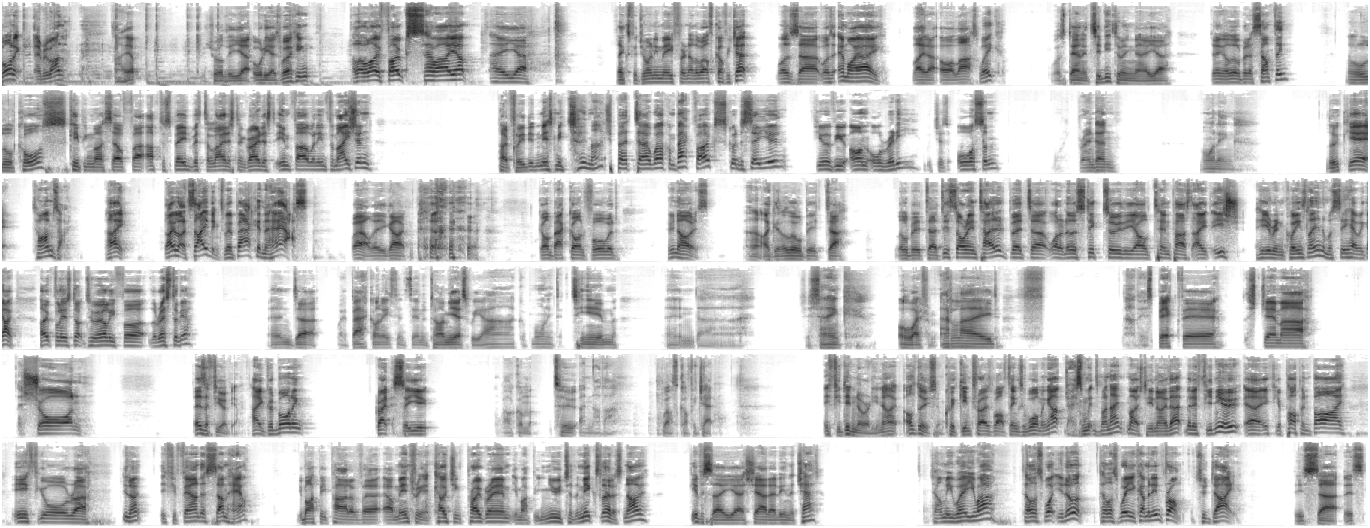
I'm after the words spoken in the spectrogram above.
morning, everyone. Oh, yep. Pretty sure the uh, audio's working. Hello, hello, folks. How are you? Hey, uh, thanks for joining me for another Wealth Coffee Chat. Was uh, was MIA later or last week? Was down in Sydney doing a uh, doing a little bit of something, a little, little course, keeping myself uh, up to speed with the latest and greatest info and information. Hopefully, you didn't miss me too much, but uh, welcome back, folks. Good to see you few of you on already, which is awesome. Brendan. Morning. Luke, yeah. Time zone. Hey, daylight savings. We're back in the house. Well, there you go. gone back, gone forward. Who knows? Uh, I get a little bit, uh, a little bit uh, disorientated, but uh, what I do is stick to the old ten past eight ish here in Queensland, and we'll see how we go. Hopefully, it's not too early for the rest of you. And uh, we're back on Eastern Standard Time. Yes, we are. Good morning to Tim and uh, Shashank, all the way from Adelaide. Oh, there's Beck there. There's Gemma. There's Sean. There's a few of you. Hey, good morning. Great to see you. Welcome to another Wealth Coffee Chat if you didn't already know, I'll do some quick intros while things are warming up. Jason Witten's my name. Most of you know that. But if you're new, uh, if you're popping by, if you're, uh, you know, if you found us somehow, you might be part of uh, our mentoring and coaching program. You might be new to the mix. Let us know. Give us a uh, shout out in the chat. Tell me where you are. Tell us what you're doing. Tell us where you're coming in from today. This uh, this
